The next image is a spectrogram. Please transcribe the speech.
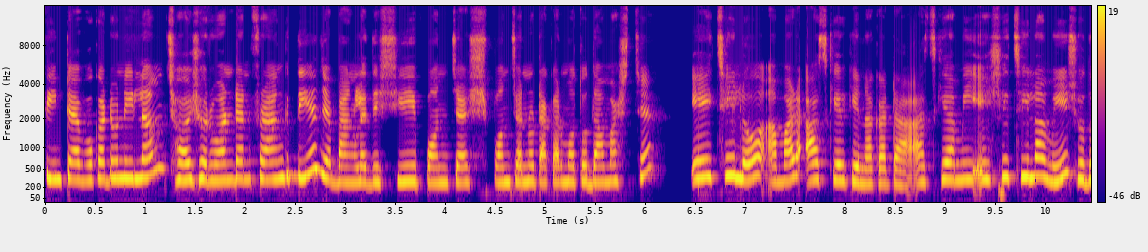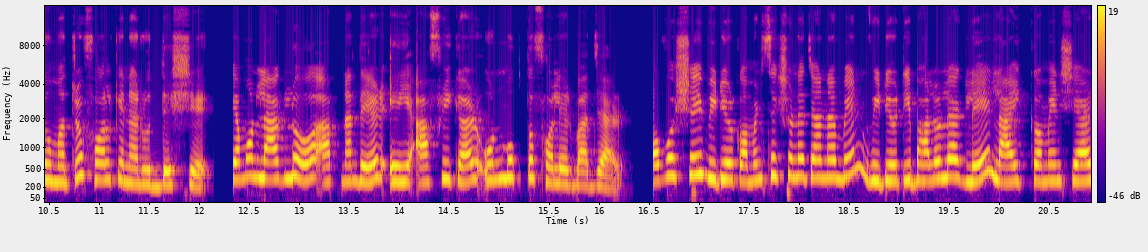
তিনটা অ্যাভোকাডো নিলাম, ছয়শো রুয়ান্ডান ফ্রাঙ্ক দিয়ে, যে বাংলাদেশি পঞ্চাশ, পঞ্চান্ন টাকার মতো দাম আসছে। এই ছিল আমার আজকের কেনাকাটা। আজকে আমি এসেছিলামই শুধুমাত্র ফল কেনার উদ্দেশ্যে। কেমন লাগল আপনাদের এই আফ্রিকার উন্মুক্ত ফলের বাজার? অবশ্যই ভিডিওর কমেন্ট সেকশনে জানাবেন। ভিডিওটি ভালো লাগলে লাইক কমেন্ট শেয়ার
